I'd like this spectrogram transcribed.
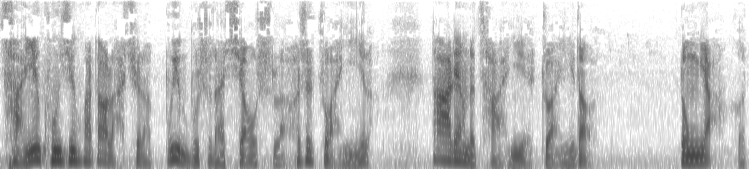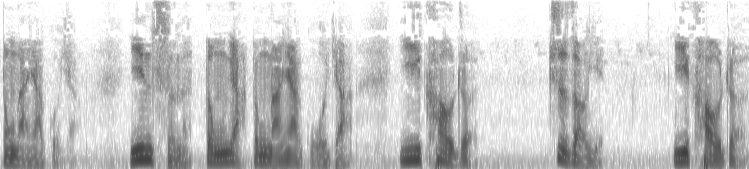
产业空心化到哪去了？并不是它消失了，而是转移了，大量的产业转移到东亚和东南亚国家。因此呢，东亚、东南亚国家依靠着制造业，依靠着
